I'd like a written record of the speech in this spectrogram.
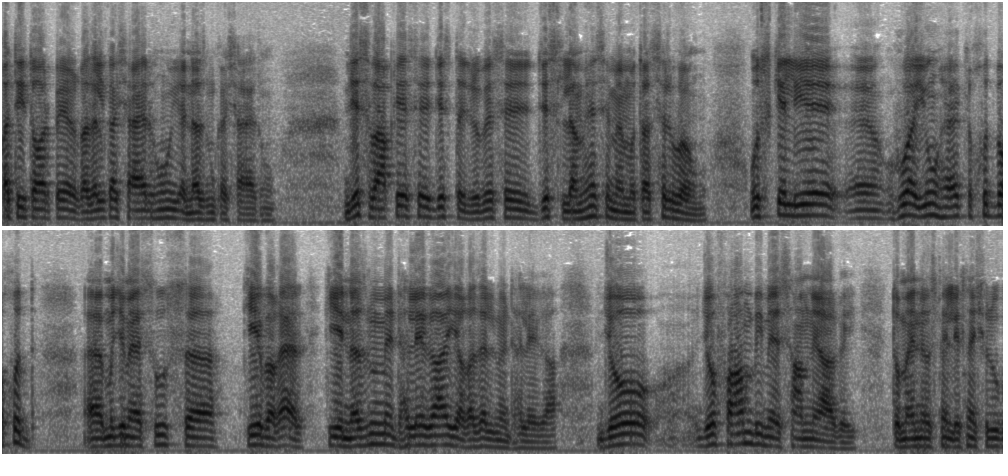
قطعی طور پہ غزل کا شاعر ہوں یا نظم کا شاعر ہوں۔ جس واقعے سے، جس تجربے سے، جس لمحے سے میں متاثر ہوا ہوں، اس کے لیے ہوا یوں ہے کہ خود بخود مجھے محسوس کیے بغیر کہ یہ نظم میں ڈھلے گا یا غزل میں ڈھلے گا، جو جو فارم بھی میرے سامنے آ گئی۔ تو میں نے اس میں لکھنا شروع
